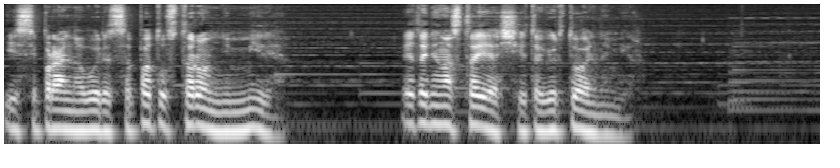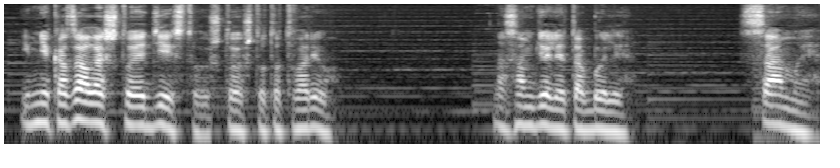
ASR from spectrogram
если правильно выразиться, потустороннем мире. Это не настоящий, это виртуальный мир. И мне казалось, что я действую, что я что-то творю. На самом деле это были самые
